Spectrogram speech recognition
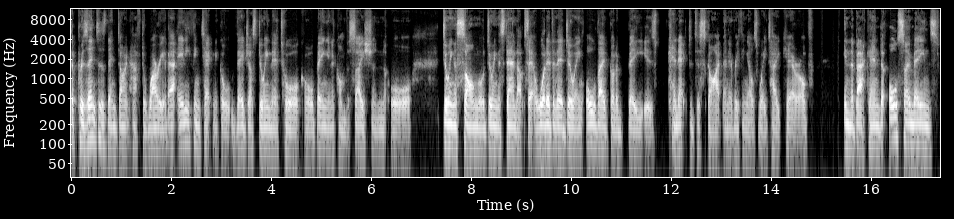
the presenters then don't have to worry about anything technical. They're just doing their talk or being in a conversation or doing a song or doing a stand-up set or whatever they're doing. All they've got to be is connected to Skype and everything else we take care of in the back end. It also means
